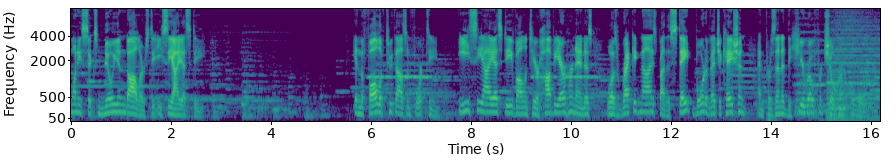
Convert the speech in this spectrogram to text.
$26 million to ECISD. In the fall of 2014, ECISD volunteer Javier Hernandez was recognized by the State Board of Education and presented the Hero for Children Award.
